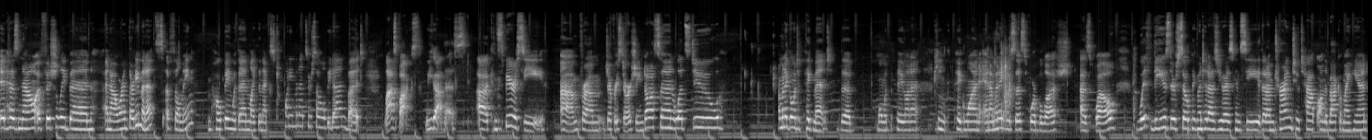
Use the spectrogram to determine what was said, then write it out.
It has now officially been an hour and 30 minutes of filming. I'm hoping within like the next 20 minutes or so we'll be done, but last box, we got this. Uh, Conspiracy um, from Jeffree Star, Shane Dawson. Let's do, I'm gonna go into Pigment, the one with the pig on it, pink pig one, and I'm gonna use this for blush as well. With these, they're so pigmented as you guys can see that I'm trying to tap on the back of my hand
